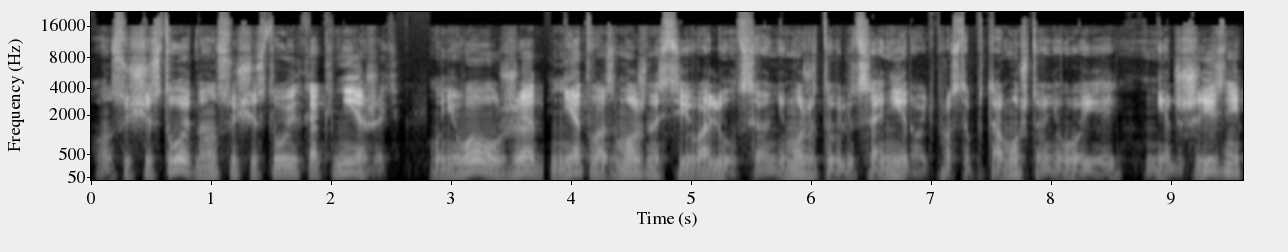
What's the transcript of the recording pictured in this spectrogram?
Он существует, но он существует как нежить. У него уже нет возможности эволюции, он не может эволюционировать, просто потому, что у него и нет жизни,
